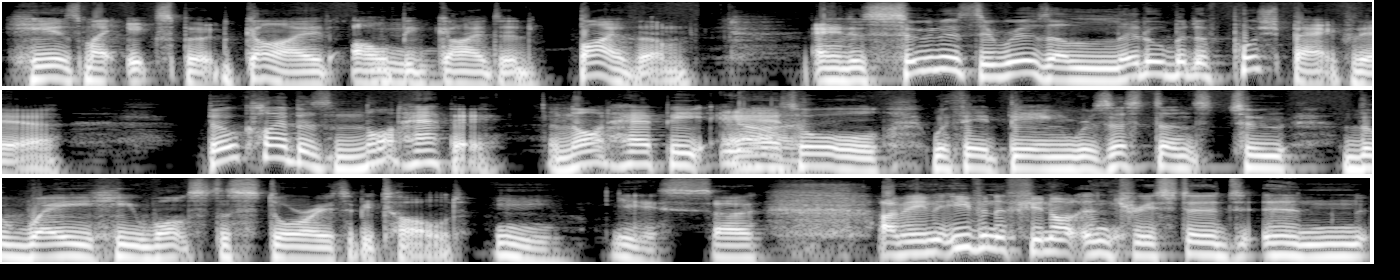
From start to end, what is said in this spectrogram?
Here's my expert guide. I'll be hmm. guided by them. And as soon as there is a little bit of pushback there, Bill Klaber's not happy. Not happy at all with there being resistance to the way he wants the story to be told. Hmm. Yes. So, I mean, even if you're not interested in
